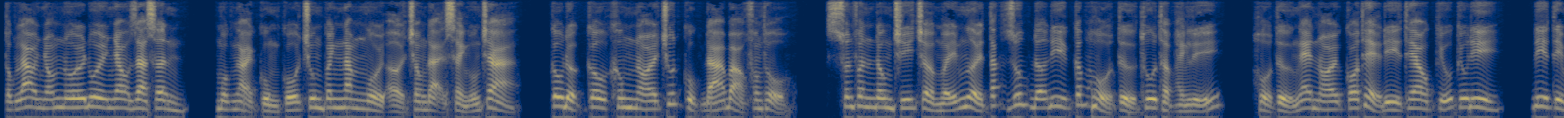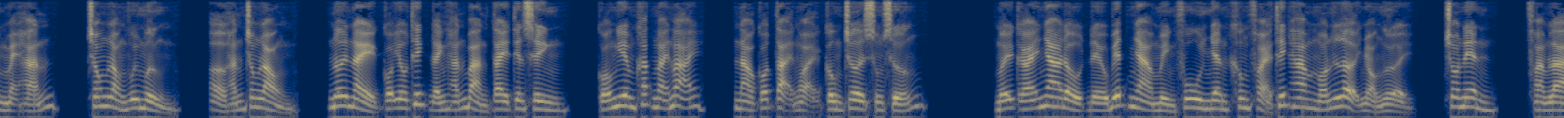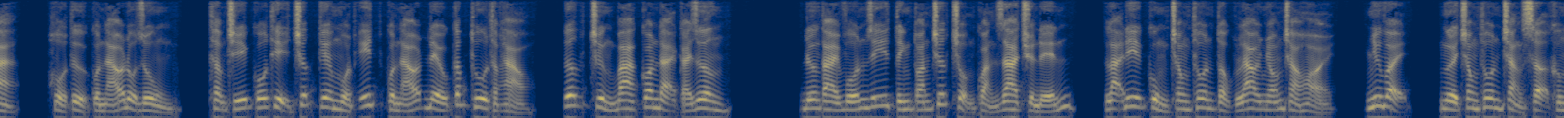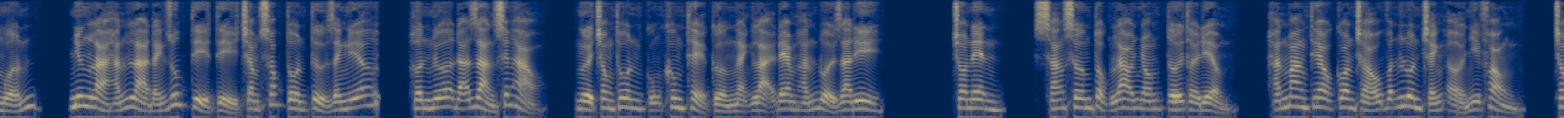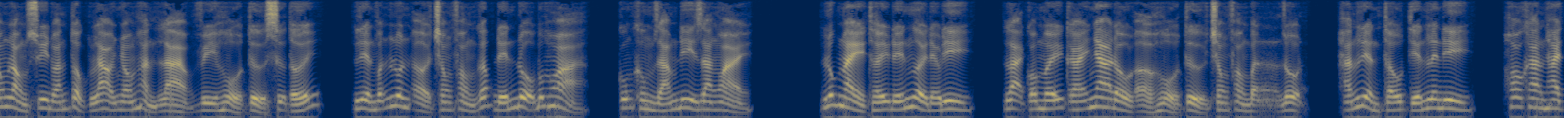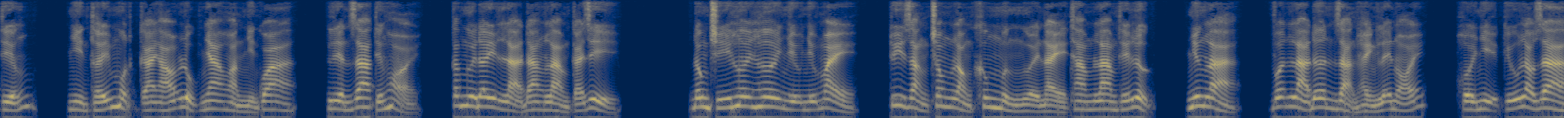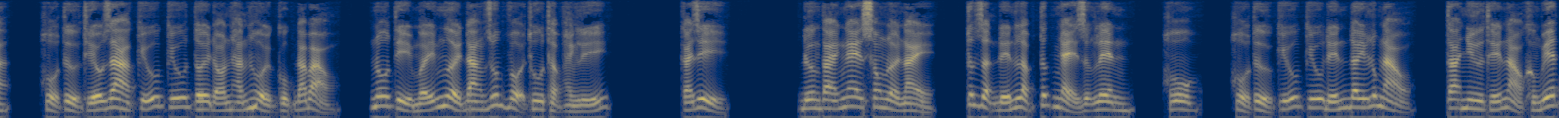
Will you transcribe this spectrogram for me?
Tộc lao nhóm nối đuôi nhau ra sân, một ngải cùng cố chung quanh năm ngồi ở trong đại sảnh uống trà, câu được câu không nói chút cục đá bảo phong thổ. Xuân phân đồng chí chờ mấy người tắc giúp đỡ đi cấp hổ tử thu thập hành lý, hổ tử nghe nói có thể đi theo cứu cứu đi, đi tìm mẹ hắn, trong lòng vui mừng, ở hắn trong lòng, nơi này có yêu thích đánh hắn bàn tay tiên sinh, có nghiêm khắc mãi mãi, nào có tại ngoại công chơi sung sướng. Mấy cái nha đầu đều biết nhà mình phu nhân không phải thích ham món lợi nhỏ người, cho nên, phàm là, hổ tử quần áo đồ dùng, thậm chí cố thị trước kia một ít quần áo đều cấp thu thập hảo, ước chừng ba con đại cái dương. Đường tài vốn dĩ tính toán trước trộm quản gia chuyển đến, lại đi cùng trong thôn tộc lao nhóm chào hỏi, như vậy, người trong thôn chẳng sợ không muốn, nhưng là hắn là đánh giúp tỷ tỷ chăm sóc tôn tử danh nghĩa, hơn nữa đã giản xếp hảo, người trong thôn cũng không thể cường ngạnh lại đem hắn đuổi ra đi. Cho nên, sáng sớm tộc lao nhóm tới thời điểm, hắn mang theo con cháu vẫn luôn tránh ở nhị phòng, trong lòng suy đoán tộc lao nhóm hẳn là vì hổ tử sự tới, liền vẫn luôn ở trong phòng gấp đến độ bức hỏa, cũng không dám đi ra ngoài. Lúc này thấy đến người đều đi, lại có mấy cái nha đầu ở hổ tử trong phòng bận rộn, hắn liền thấu tiến lên đi, ho khan hai tiếng, nhìn thấy một cái áo lục nha hoàn nhìn qua, liền ra tiếng hỏi, các ngươi đây là đang làm cái gì? Đồng chí hơi hơi nhíu nhíu mày, tuy rằng trong lòng không mừng người này tham lam thế lực, nhưng là, vẫn là đơn giản hành lễ nói, hồi nhị cứu lao ra, hổ tử thiếu ra cứu cứu tới đón hắn hồi cục đã bảo, nô tỳ mấy người đang giúp vội thu thập hành lý. Cái gì? Đường tài nghe xong lời này, tức giận đến lập tức nhảy dựng lên, hô, hổ tử cứu cứu đến đây lúc nào, ta như thế nào không biết.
